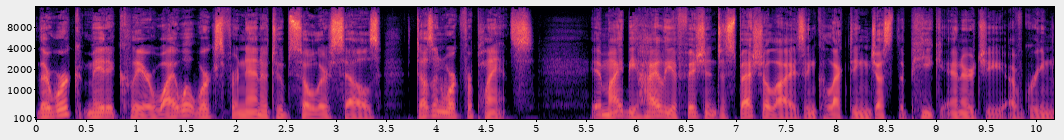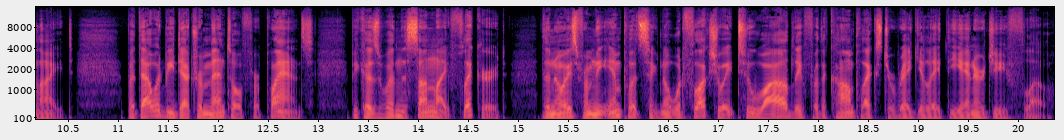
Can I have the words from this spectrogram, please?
Their work made it clear why what works for nanotube solar cells doesn't work for plants. It might be highly efficient to specialize in collecting just the peak energy of green light, but that would be detrimental for plants because when the sunlight flickered, the noise from the input signal would fluctuate too wildly for the complex to regulate the energy flow.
